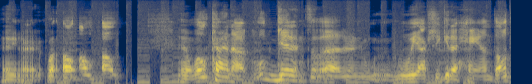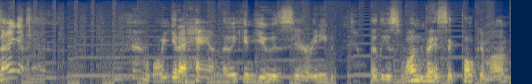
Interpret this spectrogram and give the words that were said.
anyway, well, I'll, I'll, I'll you know, we'll kinda, we'll get into that and we actually get a hand. Oh, dang it! we get a hand that we can use here. We need at least one basic Pokemon.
